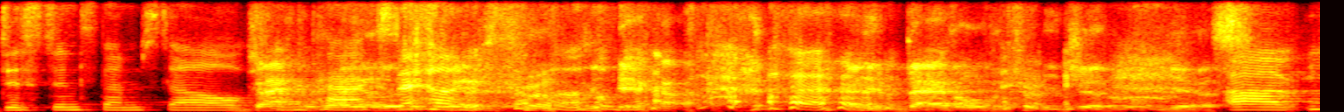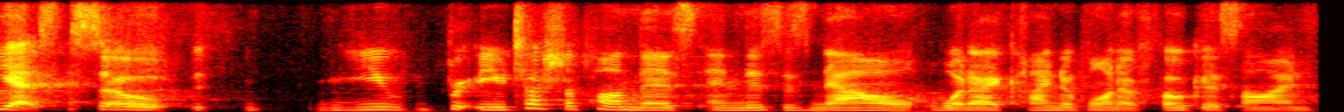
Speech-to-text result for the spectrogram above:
distance themselves Back from Paxton. From, yeah. and in battle, Attorney General, yes. Um, yes. So you you touched upon this, and this is now what I kind of want to focus on.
